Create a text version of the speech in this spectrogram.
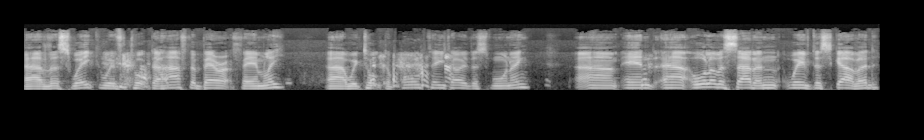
uh, this week. We've talked to half the Barrett family. Uh, we talked to Paul Tito this morning. Um, and uh, all of a sudden, we've discovered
